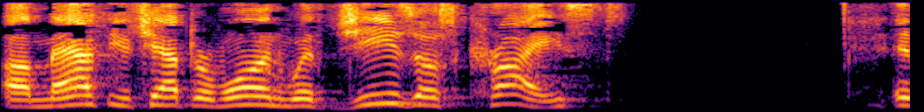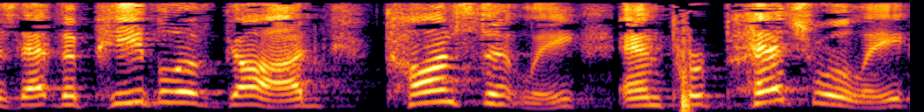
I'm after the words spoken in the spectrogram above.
uh, Matthew chapter 1 with Jesus Christ, is that the people of God constantly and perpetually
